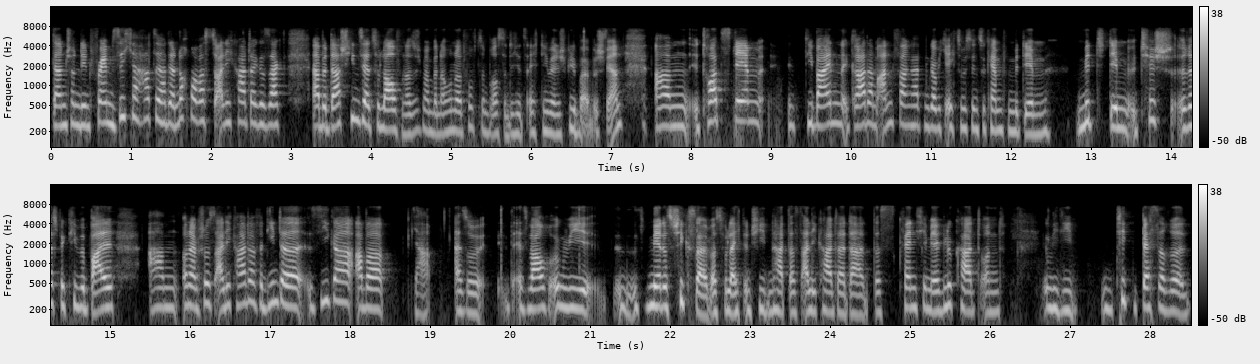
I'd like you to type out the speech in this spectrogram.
dann schon den Frame sicher hatte, hat er noch mal was zu Ali Carter gesagt, aber da schien es ja zu laufen. Also ich meine, bei einer 115 brauchst du dich jetzt echt nicht über den Spielball beschweren. Ähm, trotzdem, die beiden gerade am Anfang hatten, glaube ich, echt so ein bisschen zu kämpfen mit dem mit dem Tisch respektive Ball. Ähm, und am Schluss Ali Carter verdienter Sieger, aber ja, also es war auch irgendwie mehr das Schicksal, was vielleicht entschieden hat, dass Ali Carter da das Quäntchen mehr Glück hat und irgendwie die ein Tick bessere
